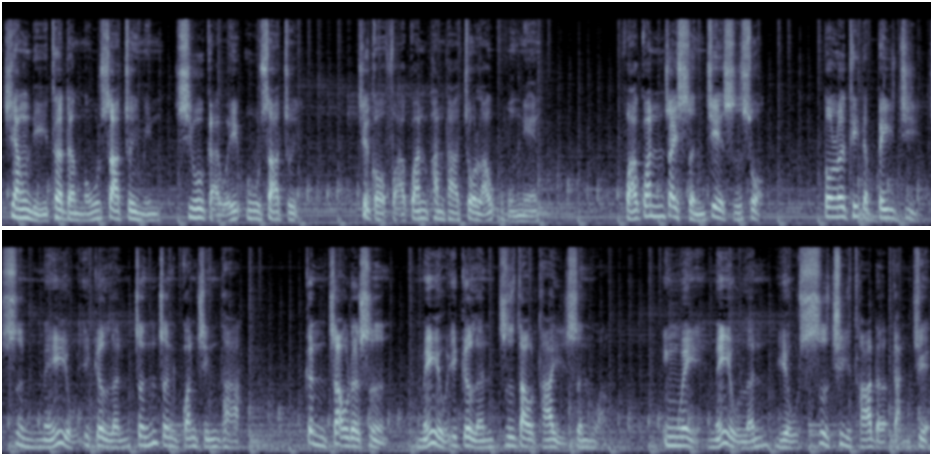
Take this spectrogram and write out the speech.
将李特的谋杀罪名修改为误杀罪。结果法官判他坐牢五年。法官在审结时说：“多萝蒂的悲剧是没有一个人真正关心他，更糟的是。”没有一个人知道他已身亡，因为没有人有失去他的感觉。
